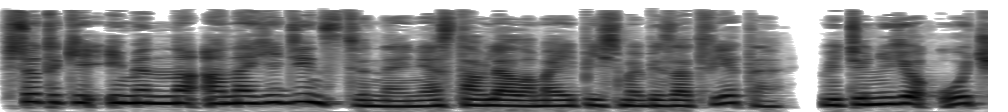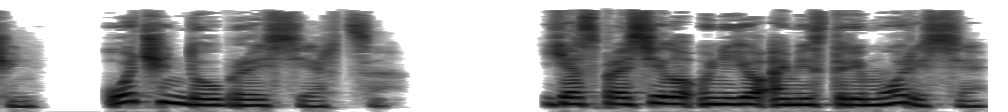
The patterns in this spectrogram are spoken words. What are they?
все-таки именно она единственная не оставляла мои письма без ответа, ведь у нее очень, очень доброе сердце. Я спросила у нее о мистере Моррисе,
